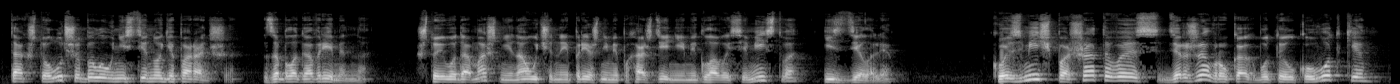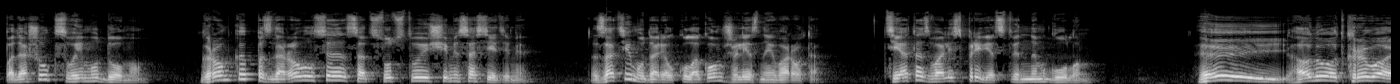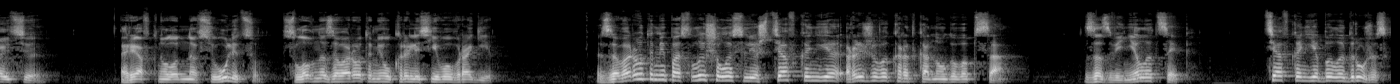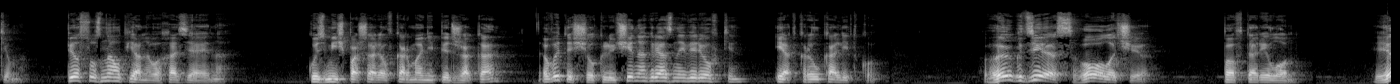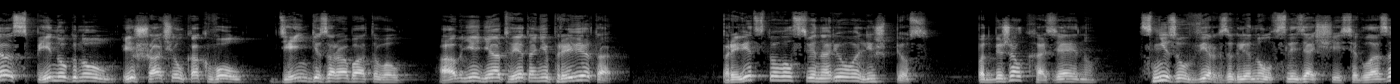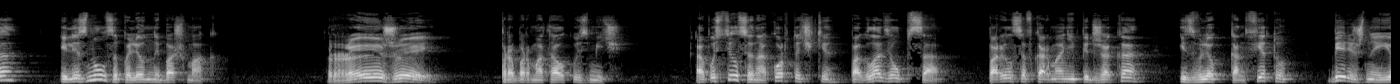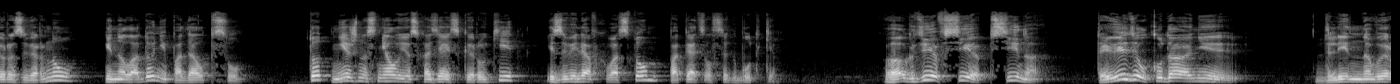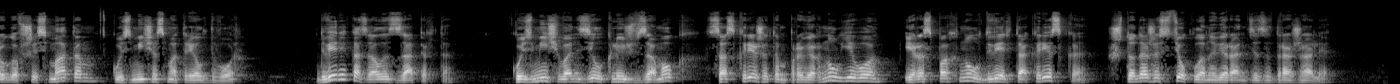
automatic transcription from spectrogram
Так что лучше было унести ноги пораньше, заблаговременно, что его домашние, наученные прежними похождениями главы семейства, и сделали. Кузьмич, пошатываясь, держа в руках бутылку водки, подошел к своему дому – Громко поздоровался с отсутствующими соседями. Затем ударил кулаком в железные ворота. Те отозвались приветственным гулом. «Эй, а ну открывайте!» Рявкнул он на всю улицу, словно за воротами укрылись его враги. За воротами послышалось лишь тявканье рыжего коротконогого пса. Зазвенела цепь. Тявканье было дружеским. Пес узнал пьяного хозяина. Кузьмич пошарил в кармане пиджака, вытащил ключи на грязной веревке и открыл калитку. «Вы где, сволочи?» – повторил он. «Я спину гнул и шачил, как вол, деньги зарабатывал, а мне ни ответа, ни привета». Приветствовал Свинарева лишь пес. Подбежал к хозяину, снизу вверх заглянул в слезящиеся глаза и лизнул запыленный башмак. «Рыжий!» – пробормотал Кузьмич. Опустился на корточки, погладил пса, порылся в кармане пиджака, извлек конфету, бережно ее развернул и на ладони подал псу. Тот нежно снял ее с хозяйской руки и, завиляв хвостом, попятился к будке. «А где все, псина? Ты видел, куда они...» Длинно выругавшись матом, Кузьмич осмотрел двор. Дверь оказалась заперта. Кузьмич вонзил ключ в замок, со скрежетом провернул его и распахнул дверь так резко, что даже стекла на веранде задрожали.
